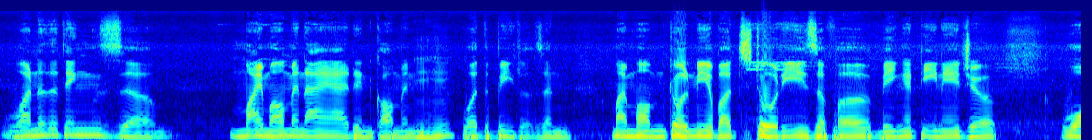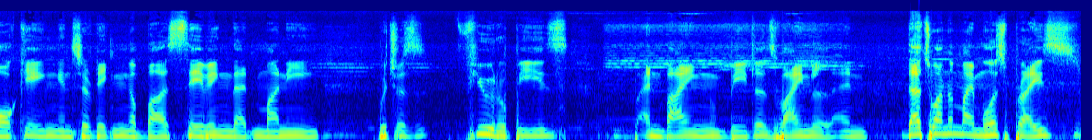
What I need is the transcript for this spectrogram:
one of the things um, my mom and I had in common Mhm. were the Beatles, and my mom told me about stories of her being a teenager, walking instead of taking a bus, saving that money, which was few rupees, and buying Beatles vinyl, and that's one of my most prized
